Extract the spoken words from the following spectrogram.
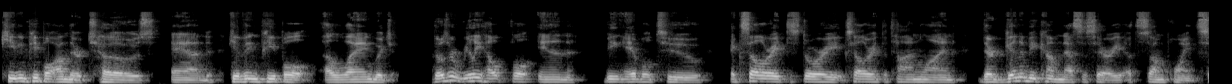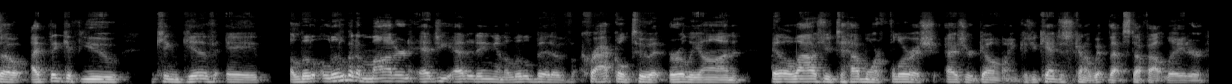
keeping people on their toes and giving people a language those are really helpful in being able to accelerate the story, accelerate the timeline. They're going to become necessary at some point. So I think if you can give a a little a little bit of modern edgy editing and a little bit of crackle to it early on it allows you to have more flourish as you're going because you can't just kind of whip that stuff out later.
